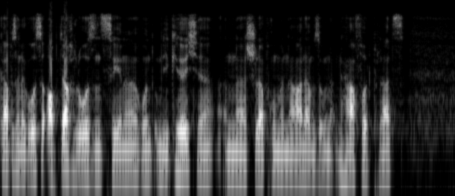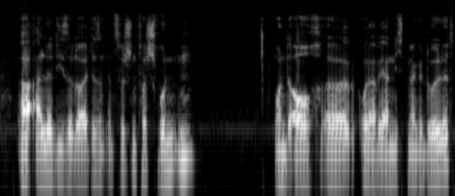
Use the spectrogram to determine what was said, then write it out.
gab es eine große Obdachlosenszene rund um die Kirche an der Schillerpromenade am sogenannten Herfordplatz. Äh, alle diese Leute sind inzwischen verschwunden und auch äh, oder werden nicht mehr geduldet.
